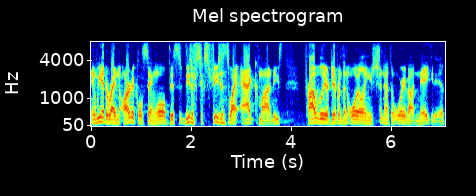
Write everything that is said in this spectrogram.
And we had to write an article saying, well, this these are six reasons why ag commodities probably are different than oil, and you shouldn't have to worry about negative.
